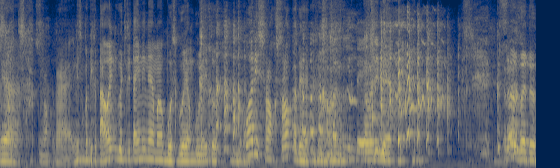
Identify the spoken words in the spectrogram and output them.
Ya. Nah, ini sempat diketawain gue ceritain ini sama bos gue yang bule itu. Wah, di serok-serok katanya. Apa ide? apa sih dia Kesel gue tuh.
